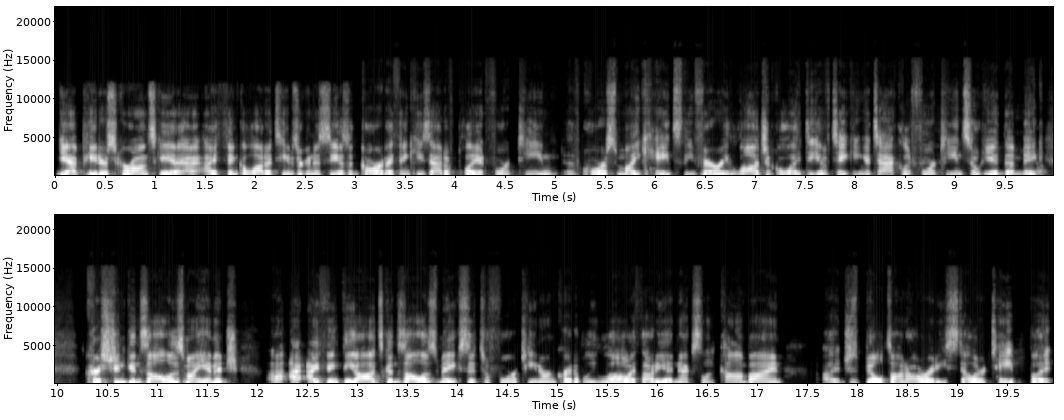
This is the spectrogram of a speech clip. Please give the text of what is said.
Yeah, Peter Skoronski, I, I, think a lot of teams are going to see as a guard. I think he's out of play at 14. Of course, Mike hates the very logical idea of taking a tackle at 14, so he had to make yeah. Christian Gonzalez my image. Uh, I, I, think the odds Gonzalez makes it to 14 are incredibly low. I thought he had an excellent combine, uh, just built on already stellar tape, but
